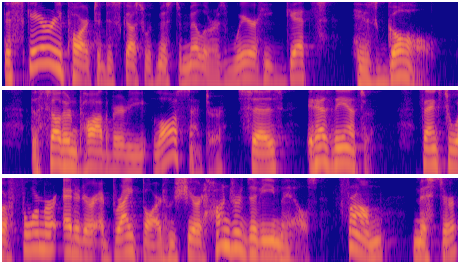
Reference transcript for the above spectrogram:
The scary part to discuss with Mr. Miller is where he gets his gall. The Southern Poverty Law Center says it has the answer, thanks to a former editor at Breitbart who shared hundreds of emails from Mr.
